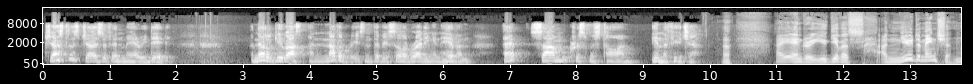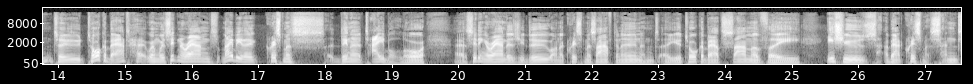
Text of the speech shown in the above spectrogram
just as Joseph and Mary did. And that'll give us another reason to be celebrating in heaven at some Christmas time in the future. Hey, Andrew, you give us a new dimension to talk about uh, when we're sitting around maybe the Christmas dinner table or uh, sitting around as you do on a Christmas afternoon and uh, you talk about some of the issues about Christmas. And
